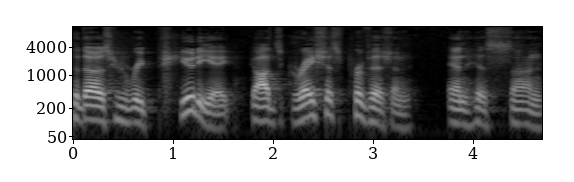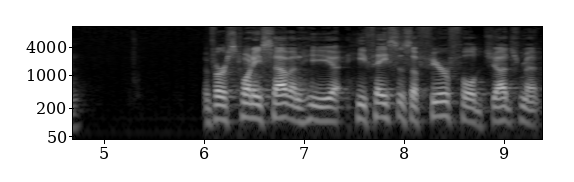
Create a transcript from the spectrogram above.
to those who repudiate God's gracious provision in his Son. In verse 27, he, he faces a fearful judgment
